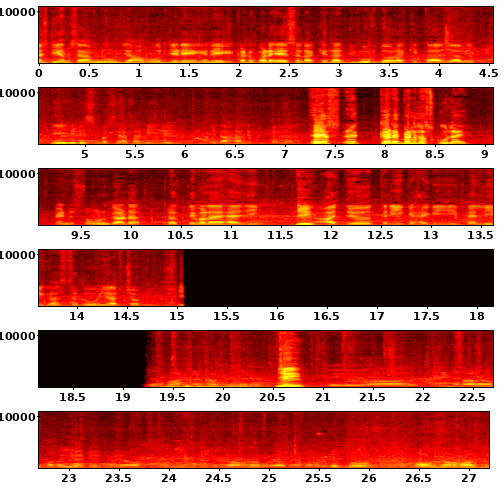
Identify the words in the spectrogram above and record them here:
ਐਸਡੀਐਮ ਸਾਹਿਬ ਨੂੰ ਜਾਂ ਹੋਰ ਜਿਹੜੇ ਹੈਗੇ ਨੇ ਘੱਟੋ ਘੱਟ ਇਸ ਇਲਾਕੇ ਦਾ ਜ਼ਰੂਰ ਦੌਰਾ ਕੀਤਾ ਜਾਵੇ। ਇਹ ਜਿਹੜੀ ਸਮੱਸਿਆ ਸਾਡੀ ਜੀ ਇਹਦਾ ਹੱਲ ਕੀਤਾ ਜਾਵੇ। ਇਸ ਇਹ ਕਿਹੜੇ ਪਿੰਡ ਦਾ ਸਕੂਲ ਹੈ ਇਹ? ਪਿੰਡ ਸੋਨਗੜ੍ਹ ਰੱਤੇ ਵਾਲਾ ਹੈ ਜੀ। ਜੀ। ਅੱਜ ਤਰੀਕ ਹੈਗੀ ਜੀ 1 ਅਗਸਤ 2024 ਜੀ। ਤੇ ਆ ਸਾਰਾ ਪਤਾ ਹੀ ਹੈ ਕਿ ਜਿਵੇਂ ਆ ਕਿੱਦਾਂ ਹਨਾ ਹੋਇਆ ਪਿਆ ਮਾਹੌਲ। ਇੱਥੋਂ ਆਉਣ ਜਾਣ ਵਾਸਤੇ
